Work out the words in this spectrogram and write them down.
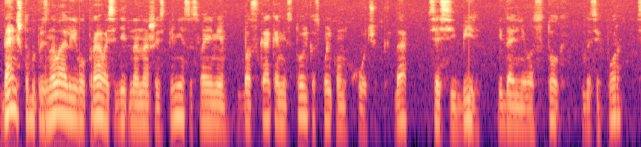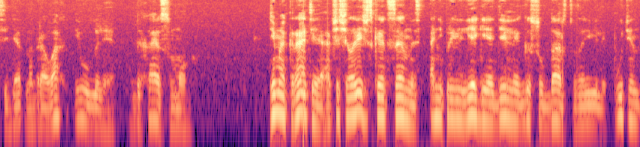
Дань, чтобы признавали его право сидеть на нашей спине со своими баскаками столько, сколько он хочет, когда вся Сибирь и Дальний Восток до сих пор сидят на дровах и угле, вдыхая смог. Демократия – общечеловеческая ценность, а не привилегия отдельных государств, заявили Путин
